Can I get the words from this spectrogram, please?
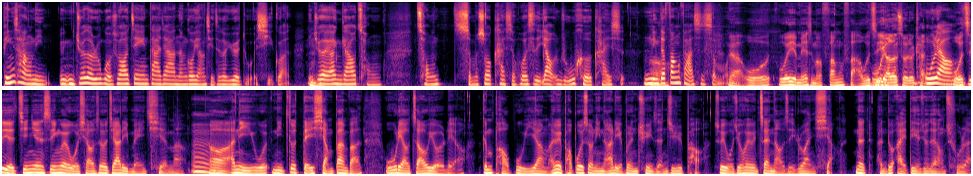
平常你你你觉得，如果说要建议大家能够养起这个阅读的习惯，你觉得要应该要从从什么时候开始，或是要如何开始？你的哦方法是什么？对啊，我我也没什么方法，我自己无聊的时候就看，无聊，我自己的经验是因为我小时候家里没钱嘛，嗯哦啊你我你都得想办法，无聊找有聊，跟跑步一样嘛。因为跑步的时候你哪里也不能去，只能继续跑，所以我就会在脑子里乱想，那很多 idea 就这样出来。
